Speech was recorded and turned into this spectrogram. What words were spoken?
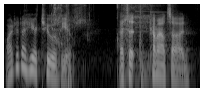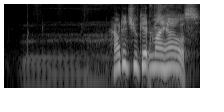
Why did I hear two of you? That's it. Come outside. How did you get in my house?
